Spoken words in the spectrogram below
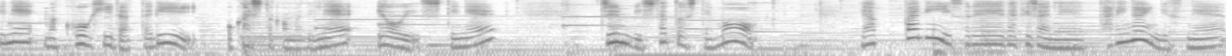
でね、まあ、コーヒーだったりお菓子とかまでね用意してね準備したとしてもやっぱりそれだけじゃね足りないんですね。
